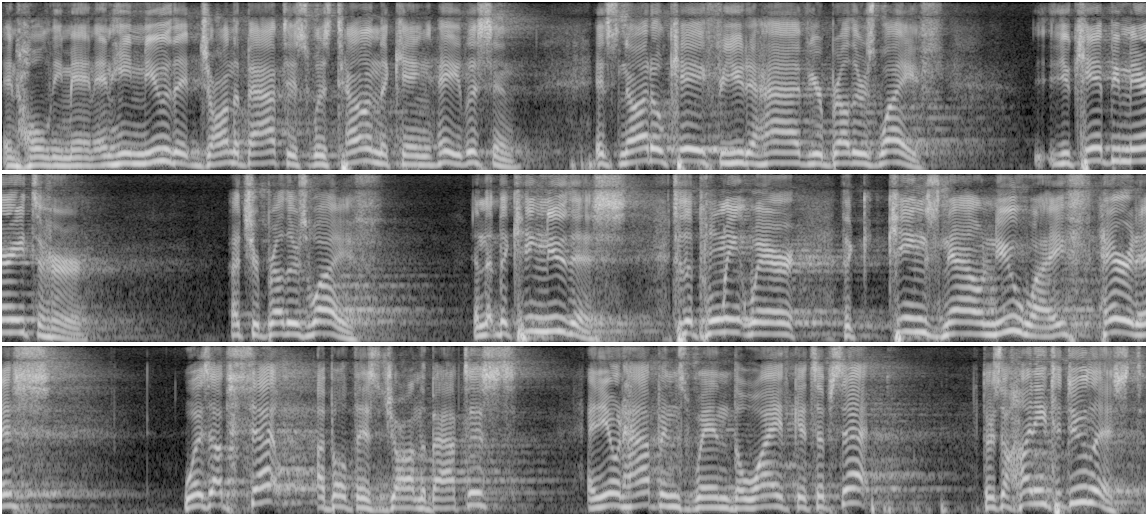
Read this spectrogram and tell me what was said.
and holy man. And he knew that John the Baptist was telling the king, hey, listen, it's not okay for you to have your brother's wife. You can't be married to her. That's your brother's wife. And the king knew this to the point where the king's now new wife, Herodias, was upset about this John the Baptist. And you know what happens when the wife gets upset? There's a honey to do list.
